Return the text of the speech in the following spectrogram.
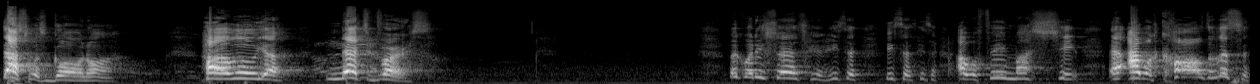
That's what's going on. Hallelujah. Next verse. Look what he says here. He said, he says, he said, I will feed my sheep and I will cause them. Listen,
